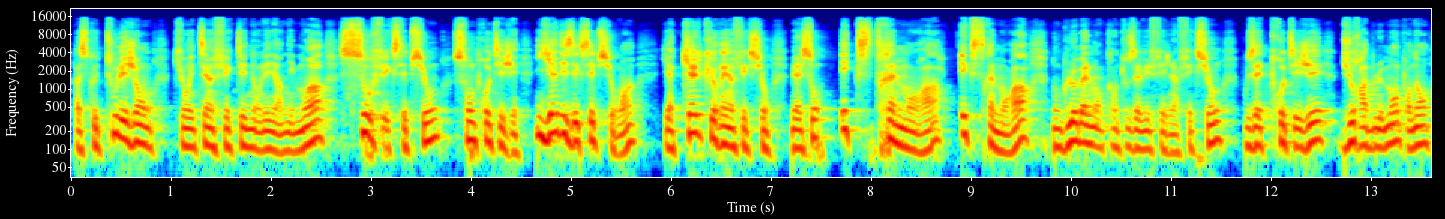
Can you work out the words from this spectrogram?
Parce que tous les gens qui ont été infectés dans les derniers mois, sauf exception, sont protégés. Il y a des exceptions, hein. il y a quelques réinfections, mais elles sont extrêmement rares, extrêmement rares. Donc globalement, quand vous avez fait l'infection, vous êtes protégé durablement pendant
